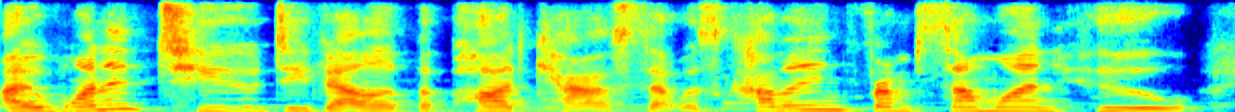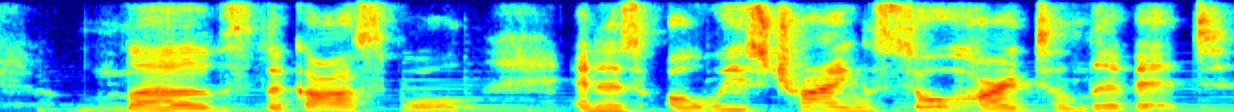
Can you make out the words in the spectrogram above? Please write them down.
I wanted to develop a podcast that was coming from someone who loves the gospel and is always trying so hard to live it.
